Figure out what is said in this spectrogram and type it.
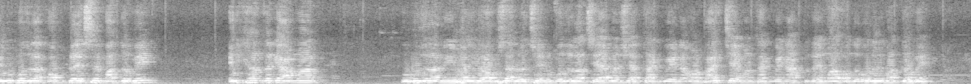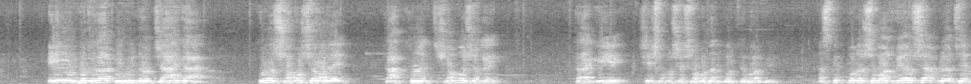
এই উপজেলা কমপ্লেক্সের মাধ্যমে এইখান থেকে আমার উপজেলা নির্বাহী অফিসার রয়েছেন, উপজেলা চেয়ারম্যান সাহেব থাকবেন, আমার ভাইস চেয়ারম্যান থাকবেন, আপনাদের মাধ্যমে। এই উপজেলার বিভিন্ন জায়গায় কোনো সমস্যা হলে তাৎক্ষণিক সঙ্গে সঙ্গে তারা গিয়ে সেই সমস্যার সমাধান করতে পারবে। আজকে পৌরসভার মেয়র সাহেব রয়েছেন,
